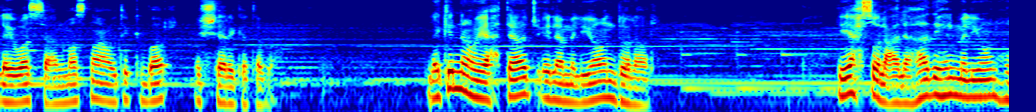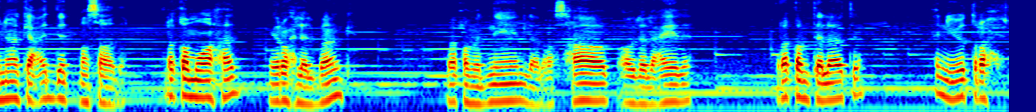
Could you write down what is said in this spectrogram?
ليوسع المصنع وتكبر الشركة تبعه. لكنه يحتاج إلى مليون دولار. ليحصل على هذه المليون هناك عدة مصادر. رقم واحد يروح للبنك. رقم اثنين للأصحاب أو للعيلة. رقم ثلاثة أن يطرح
